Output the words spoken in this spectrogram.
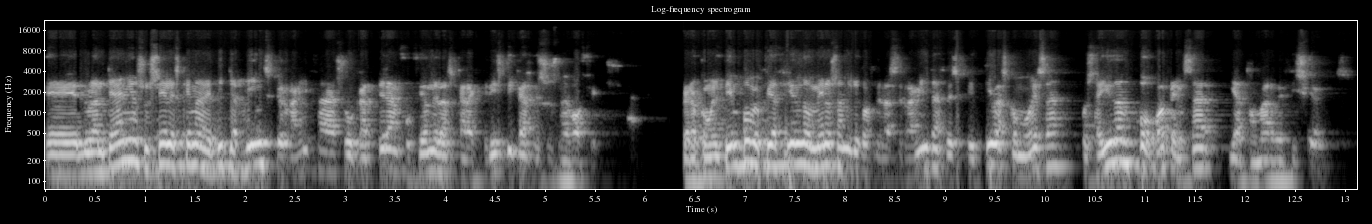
Eh, durante años usé el esquema de Peter Lynch que organiza su cartera en función de las características de sus negocios. Pero con el tiempo me fui haciendo menos amigos de las herramientas descriptivas como esa, pues ayudan poco a pensar y a tomar decisiones.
